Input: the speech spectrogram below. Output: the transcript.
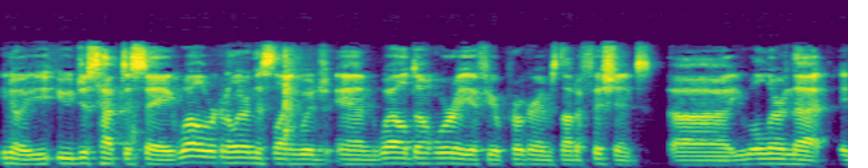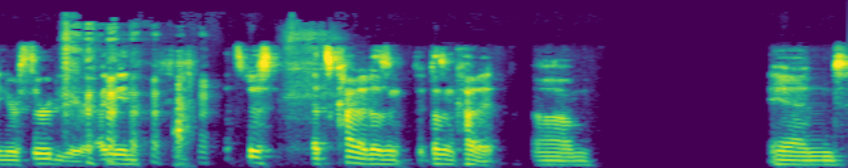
you know, you, you, just have to say, well, we're going to learn this language, and well, don't worry if your program is not efficient. Uh, you will learn that in your third year. I mean, it's just that's kind of doesn't it doesn't cut it. Um, and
